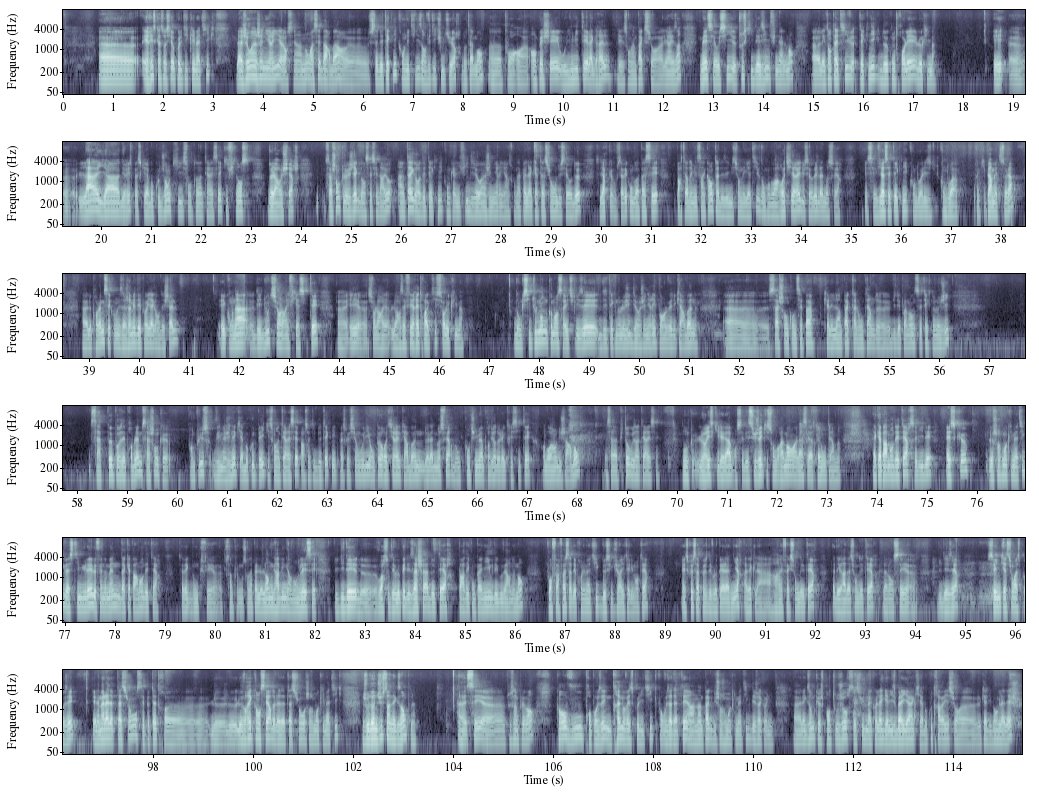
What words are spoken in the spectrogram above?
et risques associés aux politiques climatiques. La géo-ingénierie, alors c'est un nom assez barbare, c'est des techniques qu'on utilise en viticulture notamment pour empêcher ou limiter la grêle et son impact sur les raisins, mais c'est aussi tout ce qui désigne finalement les tentatives techniques de contrôler le climat. Et euh, là, il y a des risques parce qu'il y a beaucoup de gens qui sont intéressés, qui financent de la recherche, sachant que le GIEC, dans ces scénarios, intègre des techniques qu'on qualifie de géo-ingénierie, hein, ce qu'on appelle la captation du CO2. C'est-à-dire que vous savez qu'on doit passer, à partir de 2050, à des émissions négatives, donc on doit retirer du CO2 de l'atmosphère. Et c'est via ces techniques qu'on doit, les, qu'on doit qui permettent cela. Euh, le problème, c'est qu'on ne les a jamais déployées à grande échelle et qu'on a des doutes sur leur efficacité euh, et euh, sur leur, leurs effets rétroactifs sur le climat. Donc si tout le monde commence à utiliser des technologies d'ingénierie pour enlever du carbone, euh, sachant qu'on ne sait pas quel est l'impact à long terme du déploiement de ces technologies, ça peut poser problème, sachant que, en plus, vous imaginez qu'il y a beaucoup de pays qui sont intéressés par ce type de technique, parce que si on vous dit on peut retirer le carbone de l'atmosphère, donc continuer à produire de l'électricité en brûlant du charbon, ben, ça va plutôt vous intéresser. Donc le risque, il est là. Bon, c'est des sujets qui sont vraiment, là, c'est à très long terme. L'accaparement des terres, c'est l'idée. Est-ce que le changement climatique va stimuler le phénomène d'accaparement des terres? Vous savez que donc c'est euh, simplement ce qu'on appelle le land grabbing en anglais, c'est l'idée de voir se développer des achats de terres par des compagnies ou des gouvernements pour faire face à des problématiques de sécurité alimentaire. Est-ce que ça peut se développer à l'avenir avec la raréfaction des terres, la dégradation des terres, l'avancée euh, du désert? C'est une question à se poser. Et la maladaptation, c'est peut-être euh, le, vrai cancer de l'adaptation au changement climatique. Je vous donne juste un exemple. Euh, c'est euh, tout simplement quand vous proposez une très mauvaise politique pour vous adapter à un impact du changement climatique déjà connu. Euh, l'exemple que je prends toujours, c'est celui de ma collègue Alice Baya, qui a beaucoup travaillé sur le cas du Bangladesh.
